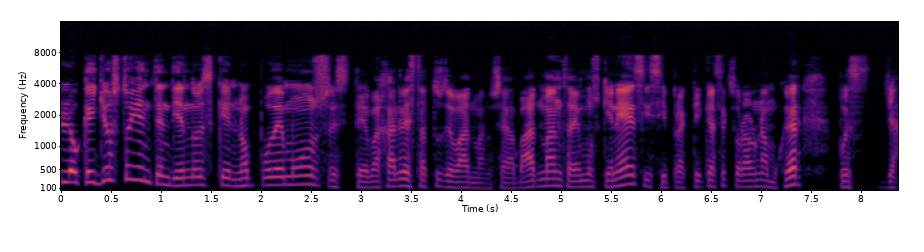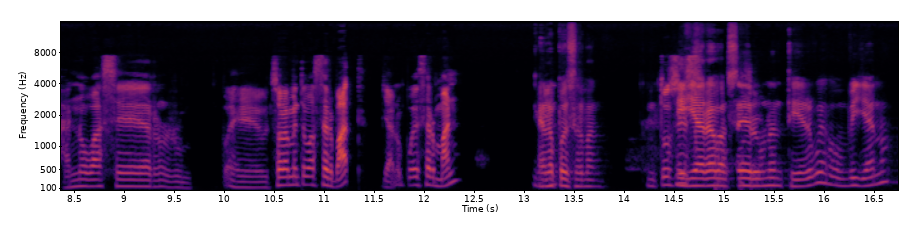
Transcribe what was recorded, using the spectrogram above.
lo que yo estoy entendiendo es que no podemos este, bajar el estatus de Batman. O sea, Batman sabemos quién es y si practica sexo oral a una mujer, pues ya no va a ser, eh, solamente va a ser Bat, ya no puede ser Man. Ya no puede ser man. Entonces, Y ahora va a ser un antihéroe, un villano,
